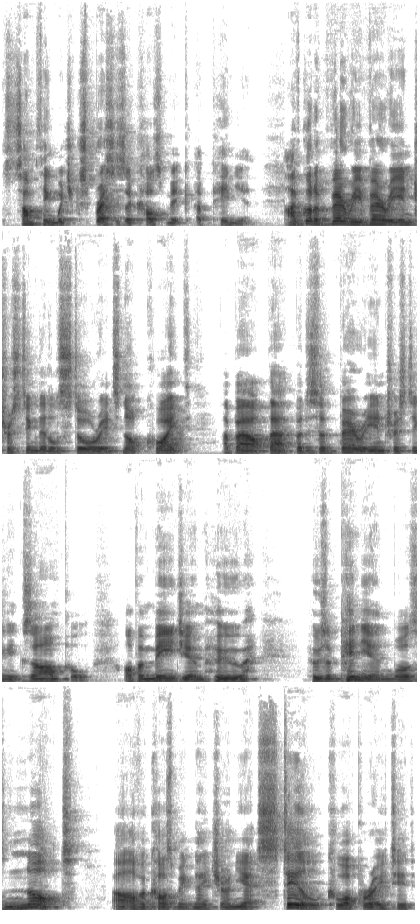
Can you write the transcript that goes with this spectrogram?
something which expresses a cosmic opinion. I've got a very, very interesting little story. It's not quite about that, but it's a very interesting example of a medium who whose opinion was not uh, of a cosmic nature and yet still cooperated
